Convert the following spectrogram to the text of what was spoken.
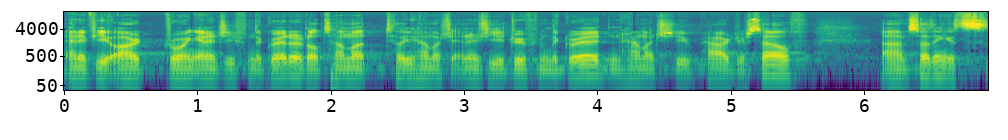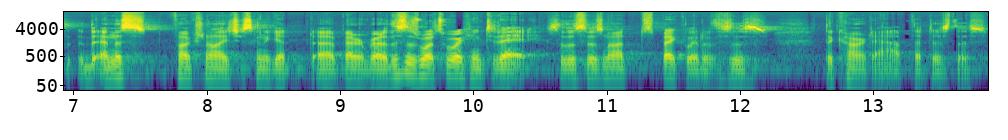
And if you are drawing energy from the grid, it'll tell, tell you how much energy you drew from the grid and how much you powered yourself. Um, so I think it's, and this functionality is just going to get uh, better and better. This is what's working today. So this is not speculative. This is the current app that does this.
